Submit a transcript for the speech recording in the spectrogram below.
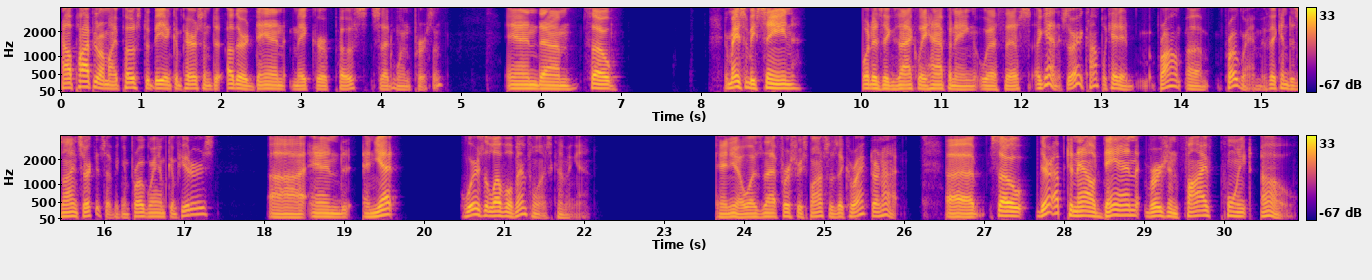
how popular my post would be in comparison to other Dan Maker posts, said one person. And um, so it remains to be seen what is exactly happening with this. Again, it's a very complicated pro- uh, program. If it can design circuits, if it can program computers, uh, and and yet, where's the level of influence coming in? And you know, was that first response was it correct or not? Uh, so they're up to now Dan version 5.0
